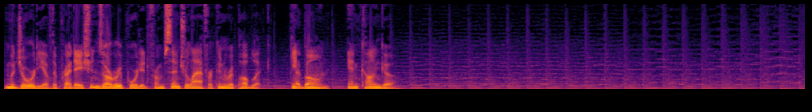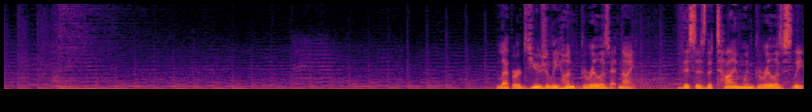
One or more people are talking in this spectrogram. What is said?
Majority of the predations are reported from Central African Republic, Gabon, and Congo. Leopards usually hunt gorillas at night. This is the time when gorillas sleep.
